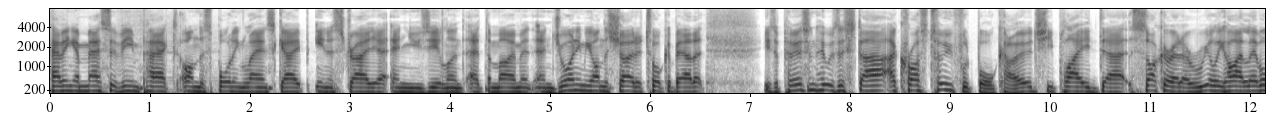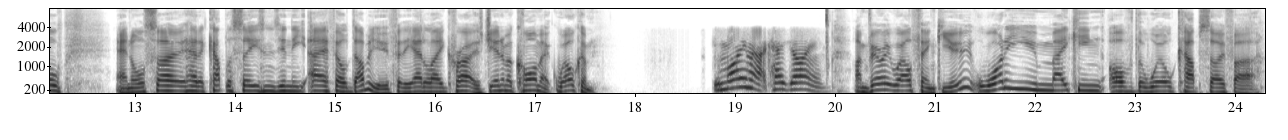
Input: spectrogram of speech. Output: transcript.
having a massive impact on the sporting landscape in Australia and New Zealand at the moment. And joining me on the show to talk about it is a person who was a star across two football codes. She played uh, soccer at a really high level and also had a couple of seasons in the AFLW for the Adelaide Crows. Jenna McCormick, welcome. Good morning, Mark. How you going? I'm very well, thank you. What are you making of the World Cup so far?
